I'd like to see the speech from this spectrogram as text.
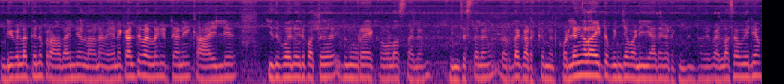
കുടിവെള്ളത്തിന് പ്രാധാന്യമുള്ളതാണ്. വേനൽക്കാലത്ത് വെള്ളം കിട്ടുകയാണെങ്കിൽ കായലിൽ ഇതുപോലെ ഒരു പത്ത് ഇരുന്നൂറ് ഏക്കറോളം സ്ഥലം പുഞ്ച സ്ഥലം വെറുതെ കിടക്കുന്നുണ്ട്. കൊല്ലങ്ങളായിട്ട് പുഞ്ച പണി ചെയ്യാതെ കിടക്കുന്നുണ്ട്. അത് വെള്ള സൗകര്യം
